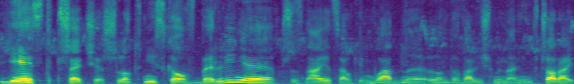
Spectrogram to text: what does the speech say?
Jest przecież lotnisko w Berlinie, przyznaję, całkiem ładne, lądowaliśmy na nim wczoraj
